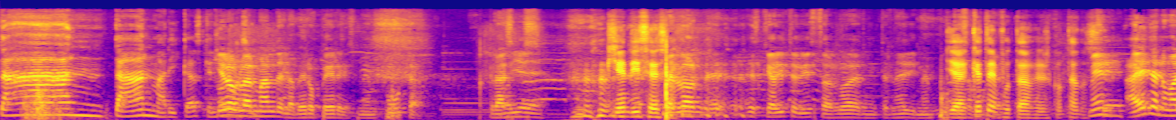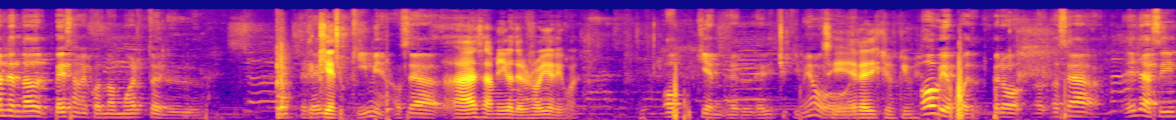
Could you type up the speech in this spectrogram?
tan, tan maricas que no Quiero hablar mal de la Vero Pérez, me emputa. Gracias. Oye, ¿Quién dice eso? Perdón, eh, es que ahorita he visto algo en internet y me emputa. Ya, ¿qué te mujer. emputa? Fer? Contanos. Men, a ella nomás le han dado el pésame cuando ha muerto el. El Eddie ¿Quién? Chuquimia. O sea, Ah, es amigo de Roger igual. o, ¿quién? ¿El Eddie Chuquimia? O... Sí, era dicho que... Obvio, pues, pero, o- o sea, ella sí.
